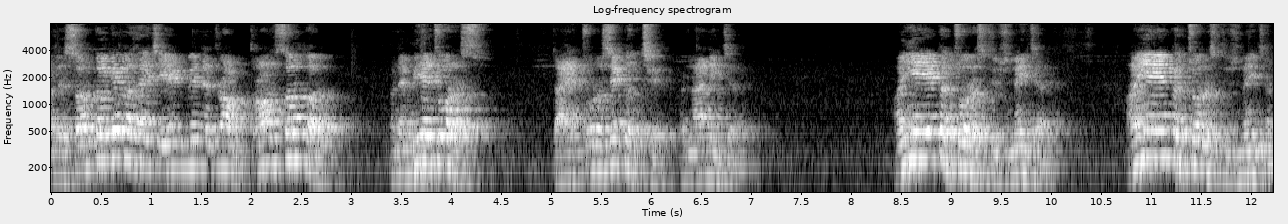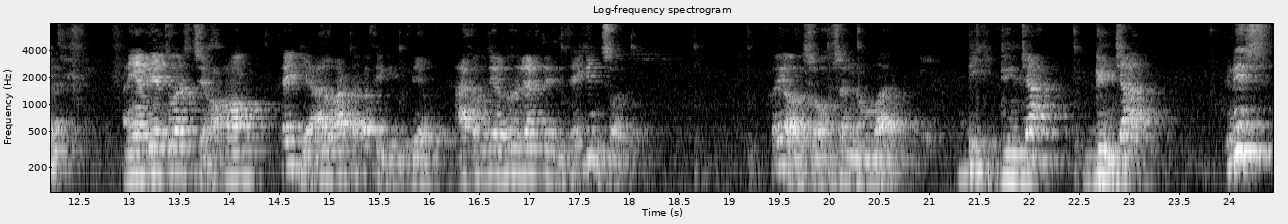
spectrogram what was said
એટલે સર્કલ કેટલા થાય છે? એક, બે ને ત્રણ. ત્રણ સર્કલ અને બે ચોરસ. તો આ ચોરસ એક જ છે, એટલે આ નહીં ચાલે. અહીંયા એક જ ચોરસ થયું છે, નહીં ચાલે. અહીંયા એક જ ચોરસ થયું છે, નહીં ચાલે. અહીંયા બે ચોરસ છે, હા થઈ ગયા. હાલ, વાર્તા પતી ગઈ. બે. આ તો બધી અઘરું લાગતી હતી. થઈ ગઈ ને સોલ્વ કયો આવશે? Option number D. ઢીંચા ઢીંચા. ગ્રીસ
